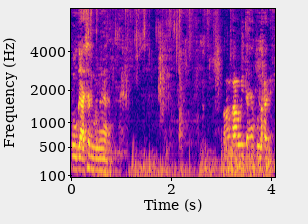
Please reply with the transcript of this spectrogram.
hugasan mo na. Baka makawin tayo pulakan eh.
